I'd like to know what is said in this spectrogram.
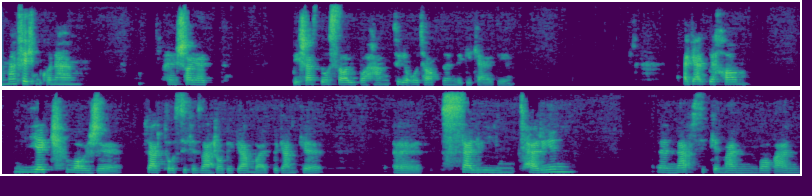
من فکر می‌کنم شاید بیش از دو سال با هم توی اتاق زندگی کردیم. اگر بخوام یک واژه در توصیف زهرا بگم باید بگم که سلیم ترین نفسی که من واقعا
